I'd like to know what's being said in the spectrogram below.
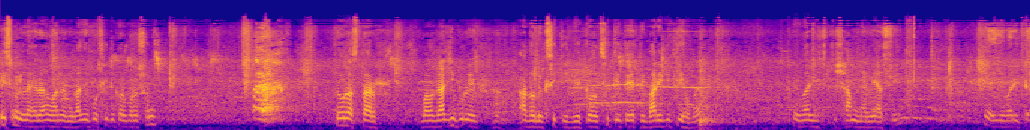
বিসমুল্লাহ রহমান গাজীপুর সিটি কর্পোরেশন, চৌরাস্তার বা গাজীপুরের আধুনিক সিটি গেট ওয়াল সিটিতে একটি বাড়ি বিক্রি হবে। এই বাড়ির সামনে আমি আছি। এই যে বাড়িটা।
